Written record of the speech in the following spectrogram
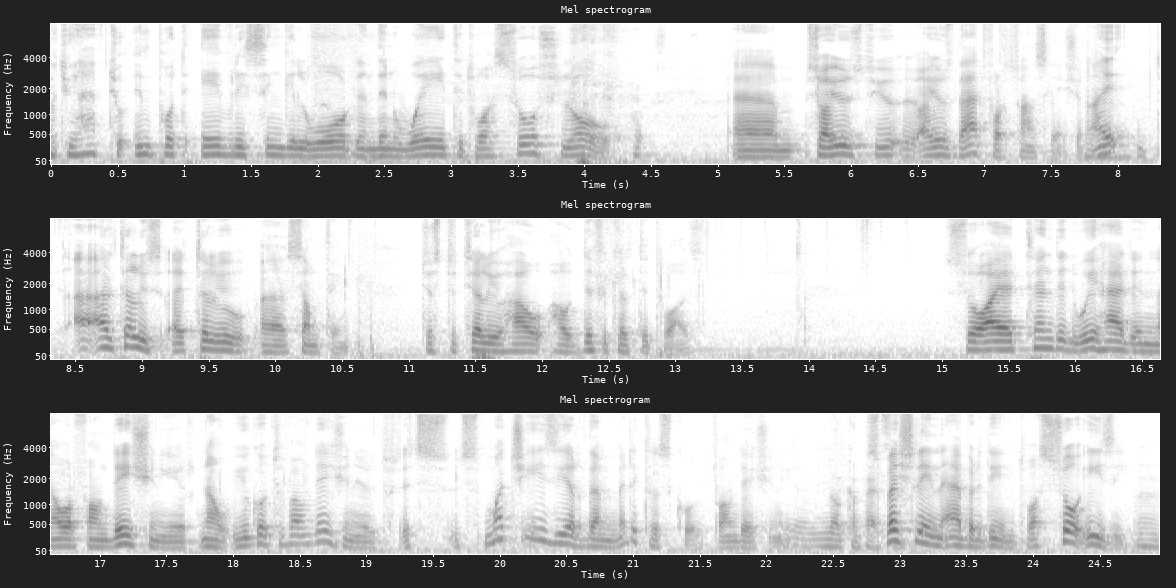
but you have to input every single word and then wait it was so slow um, so I used to I used that for translation I Mhm. I- I'll tell you s- I'll tell you uh, something just to tell you how how difficult it was so I attended we had in our foundation year now you go to foundation year it's it's, much easier than medical school foundation year No comparison. especially in Aberdeen it was so easy Mm.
